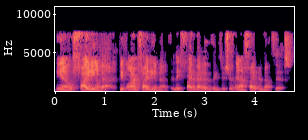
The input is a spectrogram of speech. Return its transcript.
you know, fighting about it. People aren't fighting about it. They fight about other things. They're certainly not fighting about this.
